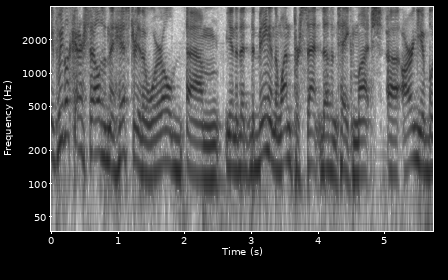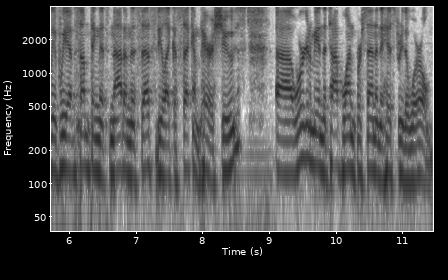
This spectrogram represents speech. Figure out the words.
if we look at ourselves in the history of the world, um, you know, the, the, being in the one percent doesn't take much. Uh, arguably, if we have something that's not a necessity, like a second pair of shoes, uh, we're going to be in the top one percent in the history of the world.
